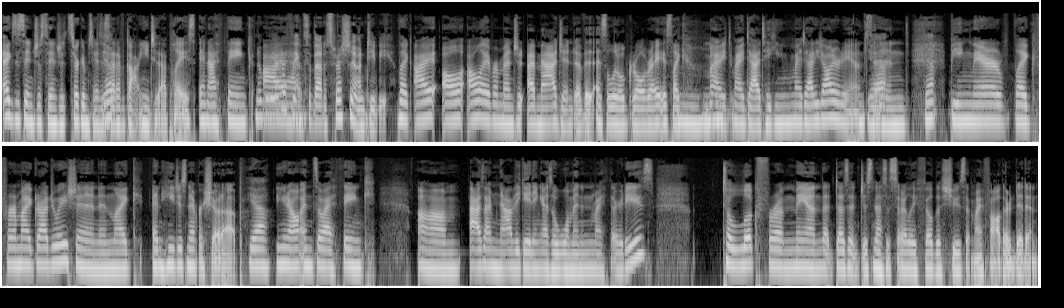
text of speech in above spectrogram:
existential circumstances Yep. that have gotten you to that place. And I think nobody I ever have- thinks of that especially on tv like I all all I ever mentioned imagined of it as a little girl, right? It's like my my dad taking me my daddy daughter dance Mm-hmm. Yeah. and Yep. being there like for my graduation and like and he just never showed up. Yeah. You know, and so I think um as I'm navigating as a woman in my 30s to look for a man that doesn't just necessarily fill the shoes that my father didn't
